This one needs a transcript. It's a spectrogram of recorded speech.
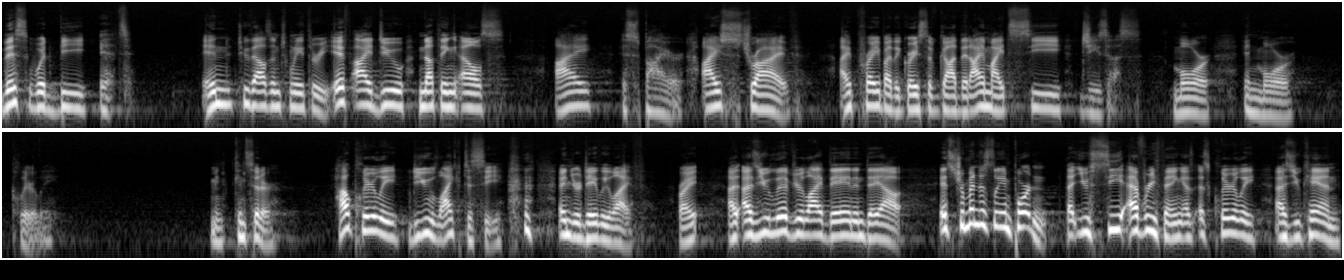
this would be it. In 2023, if I do nothing else, I aspire, I strive, I pray by the grace of God that I might see Jesus more and more clearly. I mean, consider how clearly do you like to see in your daily life, right? As you live your life day in and day out, it's tremendously important that you see everything as, as clearly as you can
